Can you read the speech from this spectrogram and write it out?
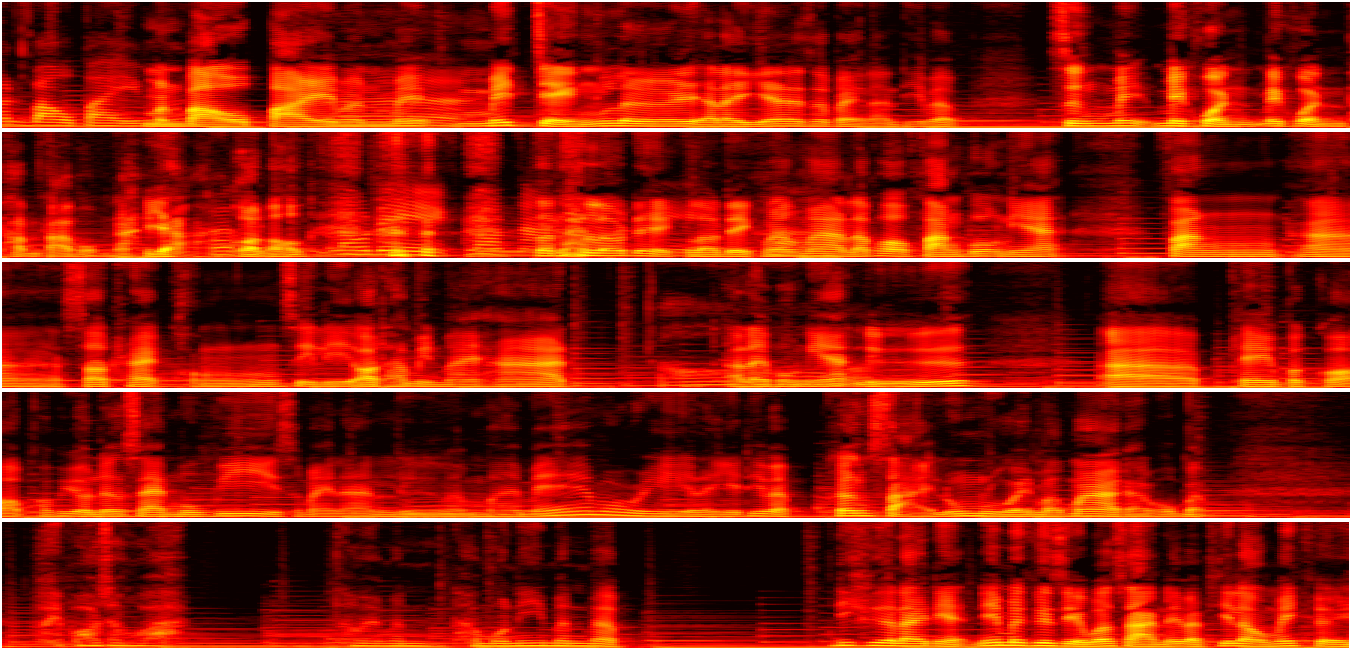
มันเบาไป มันเบาไปมันไม่อ่าไม่เจ๋งเลยอะไรเงี้ยสมัยนั้นที่แบบ ซึ่งไม่ไม่ควรไม่ควรทำตามผมนะอย่าขอร้องเราเด็กตอนนั้นตอนนั้นเราเด็กเราเด็กมากๆ แล้วพอฟังพวกเนี้ย ฟังอ่าซาวด์แทร็กของซีรีส์ Autumn in My Heart อะไรพวกเนี้ยหรืออ่าเพลงประกอบภาพยนตร์เรื่อง Sad Movie สมัยนั้น หรือ My Memory อะไรเงี้ยที่แบบเครื่องสายรุ่มรวยมากๆอะผมแบบ เฮ้ยพอจังวะทำไมมันฮาร์โมนีมันแบบ นี่คืออะไรเนี่ย นี่มันคือเสียงประสานในแบบที่เราไม่เคย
